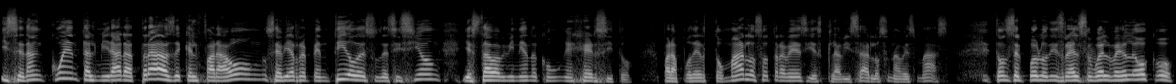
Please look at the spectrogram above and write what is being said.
Y se dan cuenta al mirar atrás de que el faraón se había arrepentido de su decisión y estaba viniendo con un ejército para poder tomarlos otra vez y esclavizarlos una vez más. Entonces el pueblo de Israel se vuelve loco.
